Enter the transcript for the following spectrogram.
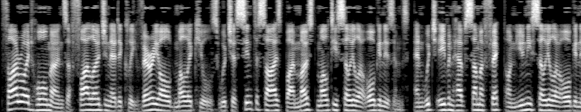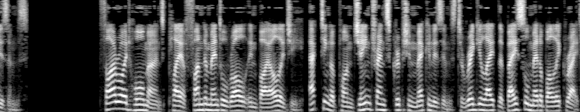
Thyroid hormones are phylogenetically very old molecules which are synthesized by most multicellular organisms, and which even have some effect on unicellular organisms. Thyroid hormones play a fundamental role in biology, acting upon gene transcription mechanisms to regulate the basal metabolic rate.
